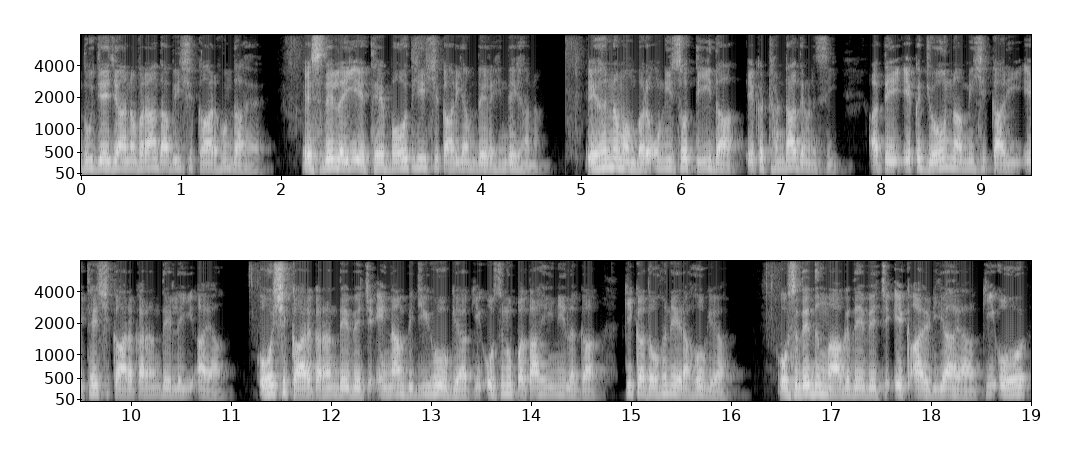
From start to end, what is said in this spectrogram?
ਦੂਜੇ ਜਾਨਵਰਾਂ ਦਾ ਵੀ ਸ਼ਿਕਾਰ ਹੁੰਦਾ ਹੈ। ਇਸ ਦੇ ਲਈ ਇੱਥੇ ਬਹੁਤ ਹੀ ਸ਼ਿਕਾਰੀ ਆਉਂਦੇ ਰਹਿੰਦੇ ਹਨ। ਇਹ ਨਵੰਬਰ 1930 ਦਾ ਇੱਕ ਠੰਡਾ ਦਿਨ ਸੀ ਅਤੇ ਇੱਕ ਜੋ ਨਾਮੀ ਸ਼ਿਕਾਰੀ ਇੱਥੇ ਸ਼ਿਕਾਰ ਕਰਨ ਦੇ ਲਈ ਆਇਆ। ਉਹ ਸ਼ਿਕਾਰ ਕਰਨ ਦੇ ਵਿੱਚ ਇੰਨਾ ਬਿਜ਼ੀ ਹੋ ਗਿਆ ਕਿ ਉਸ ਨੂੰ ਪਤਾ ਹੀ ਨਹੀਂ ਲੱਗਾ ਕਿ ਕਦੋਂ ਹਨੇਰਾ ਹੋ ਗਿਆ। ਉਸ ਦੇ ਦਿਮਾਗ ਦੇ ਵਿੱਚ ਇੱਕ ਆਈਡੀਆ ਆਇਆ ਕਿ ਉਹ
